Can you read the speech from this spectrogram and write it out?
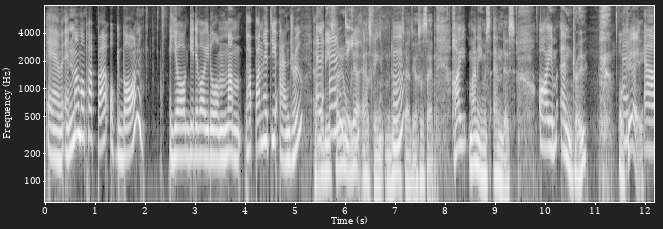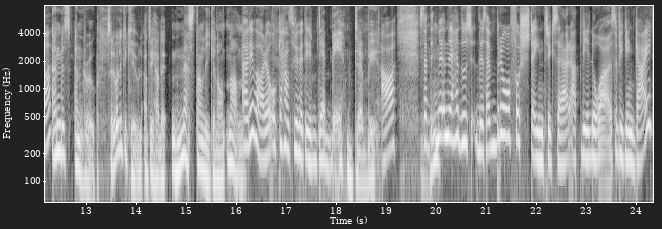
Eh, en mamma och pappa och barn. Jag, det var ju då mam- pappan hette ju Andrew. Ja, men det är så Andy. roliga, älskling. Du Mm. att jag ska säga. Hi, my name is Anders. I am Andrew. Okej, ja. Anders Andrew. Så det var lite kul att vi hade nästan likadant namn. Ja, det var det. Och hans fru heter ju Debbie. Debbie. Ja, så att, Mm. men det, hade, det är bra första intryck så här, att vi då så fick vi en guide.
